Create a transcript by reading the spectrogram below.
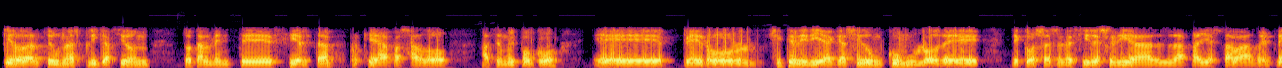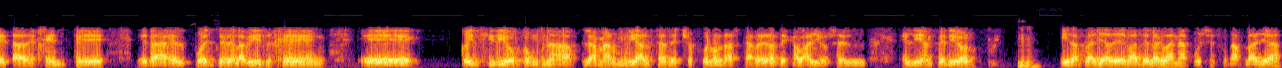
quiero darte una explicación totalmente cierta porque ha pasado hace muy poco, eh, pero sí te diría que ha sido un cúmulo de, de cosas, es decir, ese día la playa estaba repleta de gente, era el puente de la Virgen, eh, coincidió con una pleamar muy alta, de hecho fueron las carreras de caballos el, el día anterior, Mm. y la playa de Eva de la Grana pues es una playa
